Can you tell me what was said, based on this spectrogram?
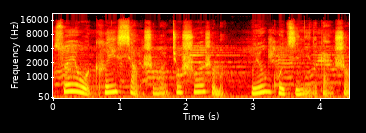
所以我可以想什么就说什么，不用顾及你的感受。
